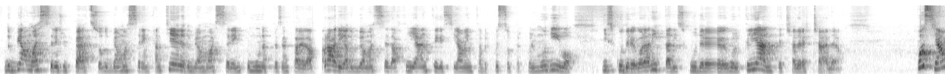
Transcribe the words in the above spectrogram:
Dobbiamo essere sul pezzo, dobbiamo essere in cantiere, dobbiamo essere in comune a presentare la pratica, dobbiamo essere dal cliente che si lamenta per questo o per quel motivo, discutere con la ditta, discutere col cliente, eccetera, eccetera. Possiamo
